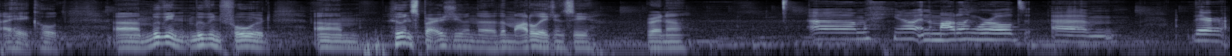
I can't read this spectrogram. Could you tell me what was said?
I hate cold. Um, moving moving forward, um, who inspires you in the the model agency right now? Um, you know, in the modeling world, um, there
